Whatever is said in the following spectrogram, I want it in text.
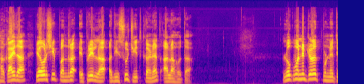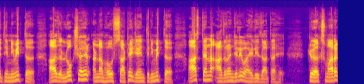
हा कायदा यावर्षी पंधरा एप्रिलला अधिसूचित करण्यात आला होता. लोकमान्य टिळक पुण्यतिथीनिमित्त आज लोकशाहीर अण्णाभाऊ साठे जयंतीनिमित्त आज त्यांना आदरांजली वाहिली जात आहे. टिळक स्मारक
